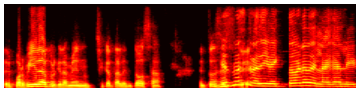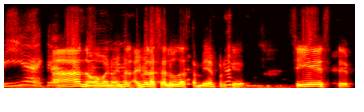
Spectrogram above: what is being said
de por vida, porque también chica talentosa. Entonces, es nuestra eh, directora de la galería. Claro ah, no, sí. bueno, ahí me, ahí me, la saludas también, porque sí, este,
